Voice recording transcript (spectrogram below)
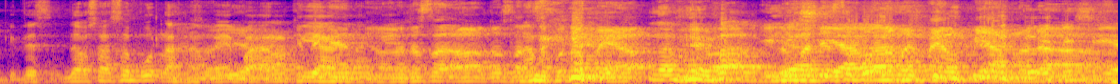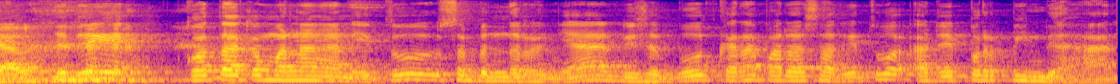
Kita tidak usah sebut lah namanya Iya, Pak Alfian. kita- namanya. Terus terus sebut nama ya Namanya Pak. Inisial. Jadi kota kemenangan itu sebenarnya disebut karena pada saat itu ada perpindahan,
